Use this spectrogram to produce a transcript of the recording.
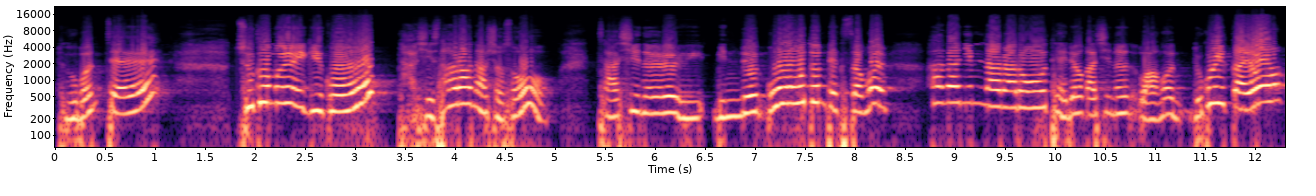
두 번째, 죽음을 이기고 다시 살아나셔서 자신을 위- 믿는 모든 백성을 하나님 나라로 데려가시는 왕은 누구일까요?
